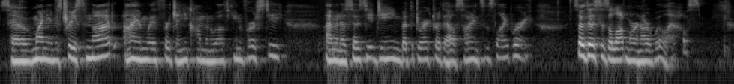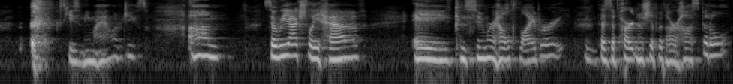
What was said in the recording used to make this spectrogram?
So my name is Teresa Knott. I am with Virginia Commonwealth University. I'm an associate dean, but the director of the Health Sciences Library. So this is a lot more in our wheelhouse. Excuse me, my allergies. Um, so we actually have a consumer health library that's a partnership with our hospital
